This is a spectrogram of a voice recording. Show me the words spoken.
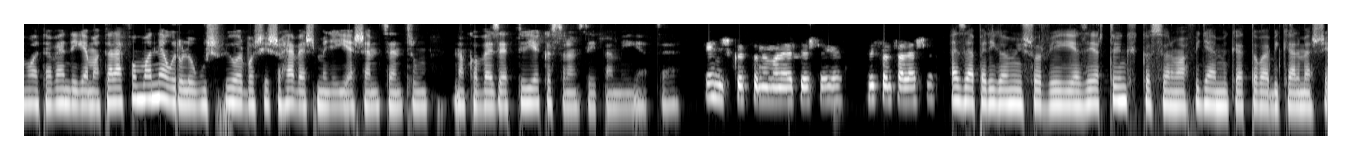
volt a vendégem a telefonban, neurológus főorvos és a Heves megyei SM Centrumnak a vezetője. Köszönöm szépen még egyszer. Én is köszönöm a lehetőséget. Viszontlátásra. Ezzel pedig a műsor végéhez értünk. Köszönöm a figyelmüket, további kellemes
